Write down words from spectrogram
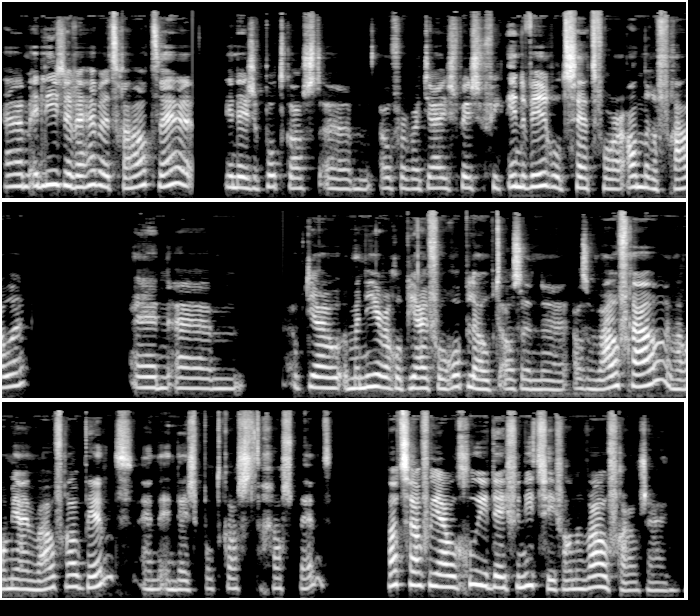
Um, Elise, we hebben het gehad hè, in deze podcast um, over wat jij specifiek in de wereld zet voor andere vrouwen. En um, op jouw manier waarop jij voorop loopt als een, uh, als een wouwvrouw en waarom jij een wouwvrouw bent en in deze podcast de gast bent. Wat zou voor jou een goede definitie van een wouwvrouw zijn?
